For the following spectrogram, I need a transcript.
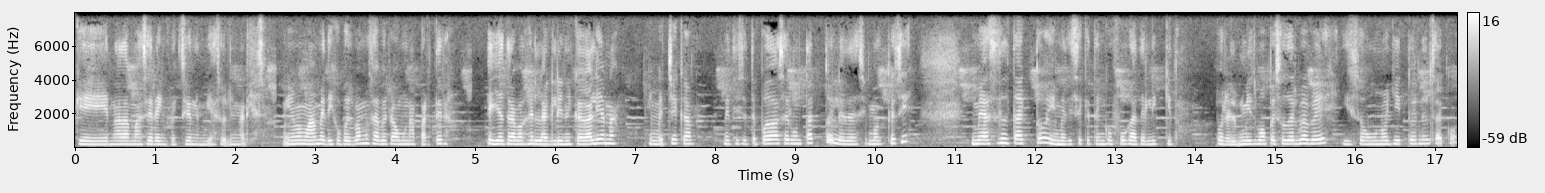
que nada más era infección en vías urinarias. Mi mamá me dijo, pues vamos a ver a una partera. Ella trabaja en la clínica Galeana y me checa, me dice, ¿te puedo hacer un tacto? Y le decimos que sí. Me hace el tacto y me dice que tengo fuga de líquido por el mismo peso del bebé, hizo un hoyito en el saco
